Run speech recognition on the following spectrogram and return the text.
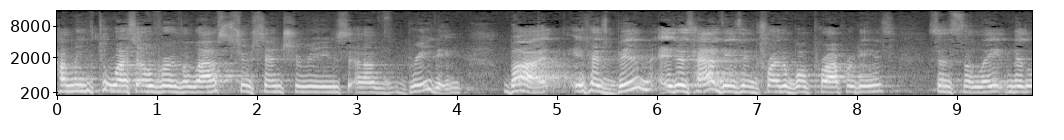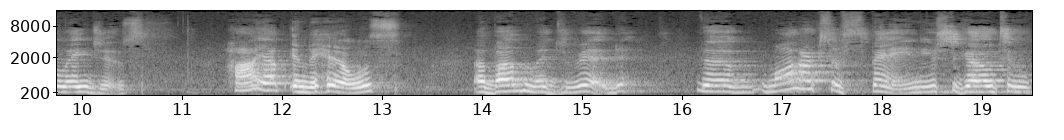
coming to us over the last two centuries of breeding, but it has been, it has had these incredible properties since the late Middle Ages. High up in the hills above Madrid, the monarchs of Spain used to go to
